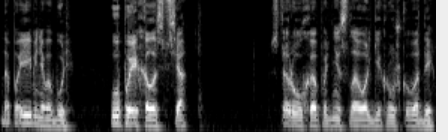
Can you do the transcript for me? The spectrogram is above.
Напои меня, бабуль. Упыхалась вся. Старуха поднесла Ольге кружку воды.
